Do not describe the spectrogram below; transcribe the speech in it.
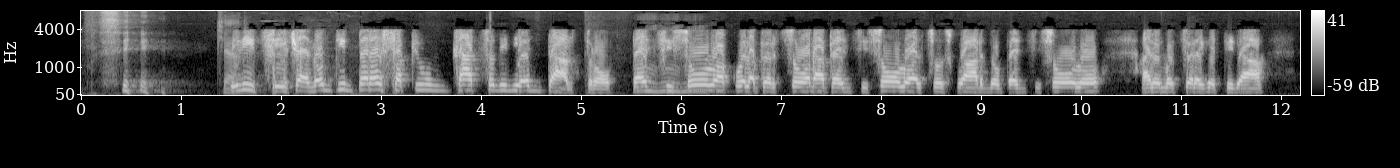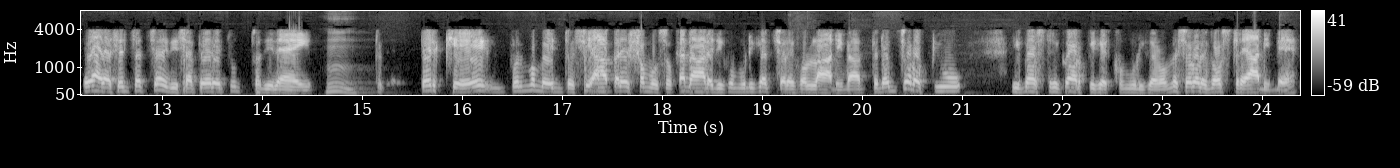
Sì. Chiaro. inizi, cioè non ti interessa più un cazzo di nient'altro, pensi mm-hmm. solo a quella persona, pensi solo al suo sguardo, pensi solo all'emozione che ti dà e hai la sensazione di sapere tutto di lei. Mm. Perché in quel momento si apre il famoso canale di comunicazione con l'anima, non sono più i vostri corpi che comunicano, ma sono le vostre anime.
